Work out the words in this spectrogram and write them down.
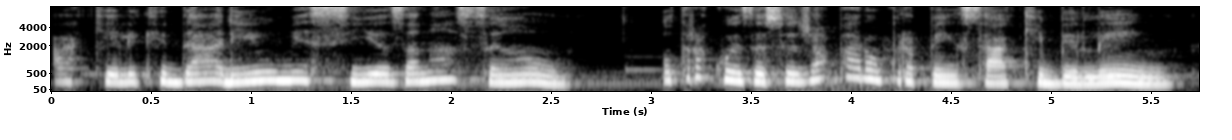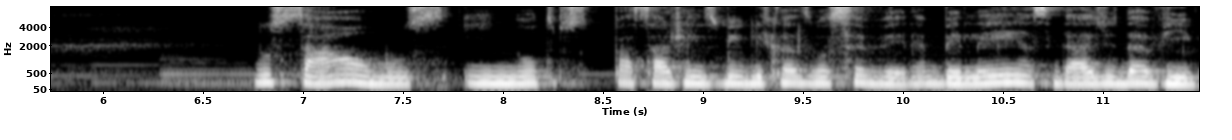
aquele que daria o Messias à nação. Outra coisa, você já parou para pensar que Belém nos Salmos e em outras passagens bíblicas você vê, né? Belém, a cidade de Davi.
